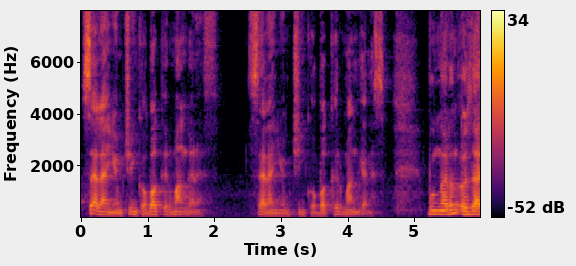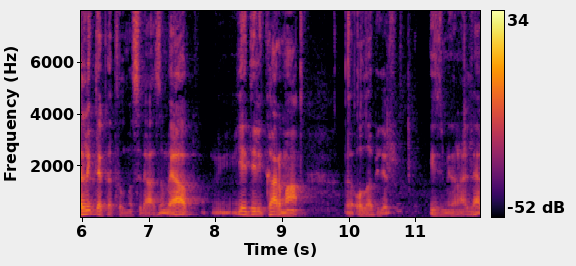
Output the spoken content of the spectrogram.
Selenyum, çinko, bakır, manganez. Selenyum, çinko, bakır, manganez. Bunların özellikle katılması lazım veya yedili karma e, olabilir izmineraller.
